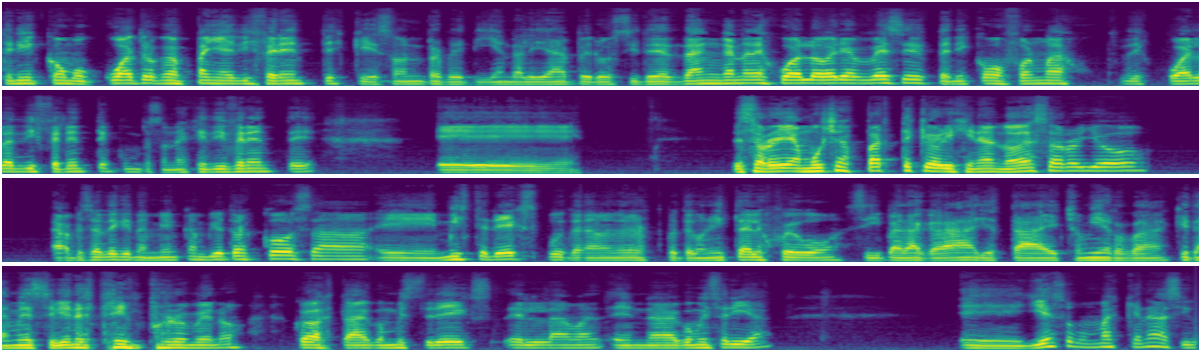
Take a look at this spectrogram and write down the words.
tenéis como cuatro campañas diferentes que son repetidas en realidad, pero si te dan ganas de jugarlo varias veces, tenéis como formas de jugarlas diferentes, con personajes diferentes. Eh, desarrolla muchas partes que original no desarrolló, a pesar de que también cambió otras cosas. Eh, Mr. X, puta, uno de los protagonistas del juego, sí, para acá ya está hecho mierda, que también se viene stream por lo menos, cuando estaba con Mr. X en la, comisaría. Eh, y eso, pues más que nada, así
